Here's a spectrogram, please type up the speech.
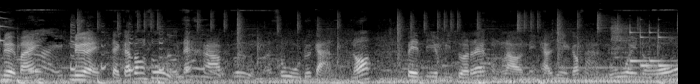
เหนื่อยไหมเหนื่อย แต่ก็ต้องสู้นะครับเออมาสู้ด้วยกันเนาะเป็นเอ็มีตัวแรกของเรานะครับยังไงก็ฝากด้วยเนาะ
